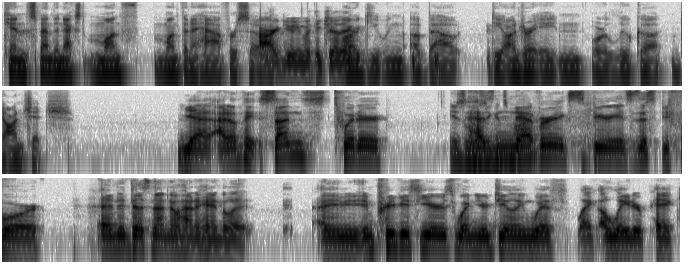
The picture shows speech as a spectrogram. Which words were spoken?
can spend the next month, month and a half or so Arguing with each other. arguing about DeAndre Ayton or Luka Doncic yeah, I don't think Suns Twitter is has losing its mind. never experienced this before, and it does not know how to handle it. I mean, in previous years, when you're dealing with like a later pick,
